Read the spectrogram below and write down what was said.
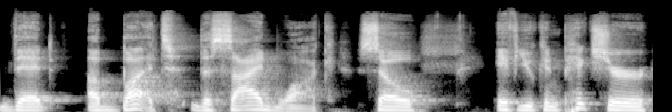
that abut the sidewalk. So if you can picture,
